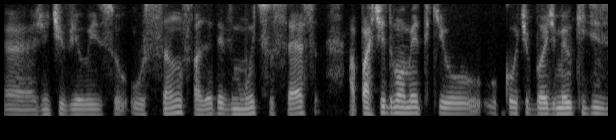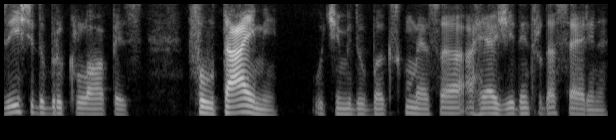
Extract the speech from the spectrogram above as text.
É, a gente viu isso, o Suns fazer, teve muito sucesso. A partir do momento que o, o Coach Bud meio que desiste do Brook Lopes full time, o time do Bucks começa a reagir dentro da série, né?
